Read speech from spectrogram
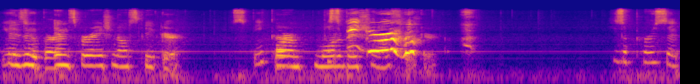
He's an YouTuber. inspirational speaker Speaker. or motivational Speaker! speaker. He's a person,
